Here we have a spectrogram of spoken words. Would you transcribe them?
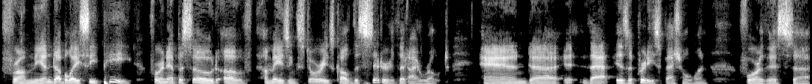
from the NAACP for an episode of Amazing Stories called The Sitter that I wrote and uh, it, that is a pretty special one for this uh,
